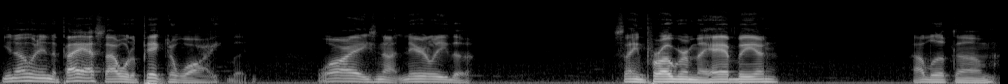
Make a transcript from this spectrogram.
You know, and in the past, I would have picked Hawaii, but Hawaii's not nearly the same program they have been. I look, um,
